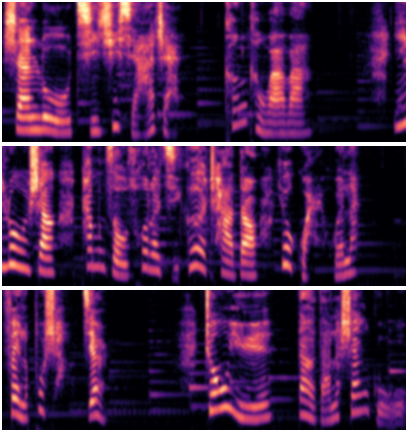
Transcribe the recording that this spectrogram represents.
山路崎岖狭窄，坑坑洼洼，一路上他们走错了几个岔道，又拐回来，费了不少劲儿，终于到达了山谷。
